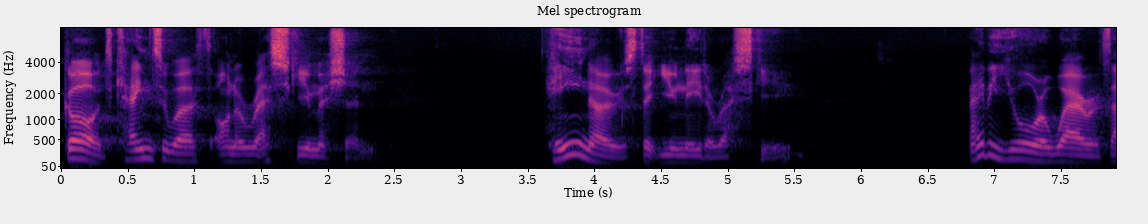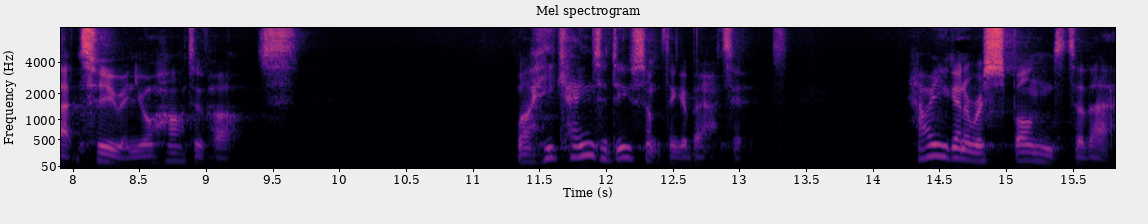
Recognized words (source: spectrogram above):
God came to earth on a rescue mission. He knows that you need a rescue. Maybe you're aware of that too in your heart of hearts. Well, He came to do something about it. How are you going to respond to that?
